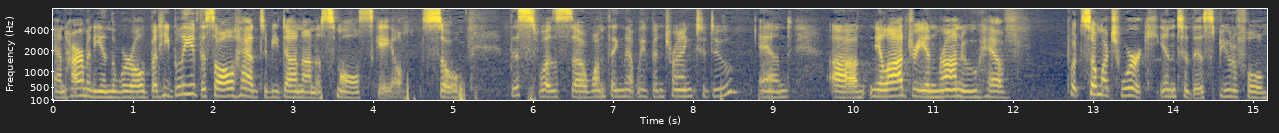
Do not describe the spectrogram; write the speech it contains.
and harmony in the world. But he believed this all had to be done on a small scale. So this was uh, one thing that we've been trying to do, and uh, Niladri and Ranu have put so much work into this beautiful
